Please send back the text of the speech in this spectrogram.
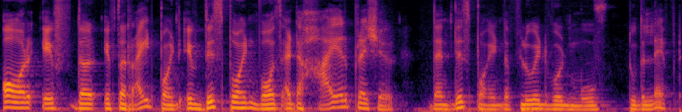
Or if the if the right point if this point was at a higher pressure then this point the fluid would move to the left.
